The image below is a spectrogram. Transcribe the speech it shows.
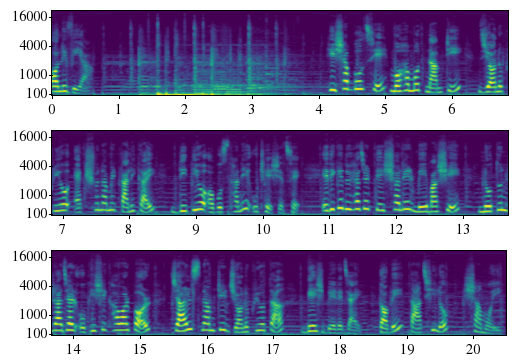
অলিভিয়া। হিসাব বলছে মোহাম্মদ নামটি জনপ্রিয় একশো নামের তালিকায় দ্বিতীয় অবস্থানে উঠে এসেছে। এদিকে দুই হাজার তেইশ সালের মে মাসে নতুন রাজার অভিষেক হওয়ার পর চার্লস নামটির জনপ্রিয়তা বেশ বেড়ে যায়, তবে তা ছিল সাময়িক।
